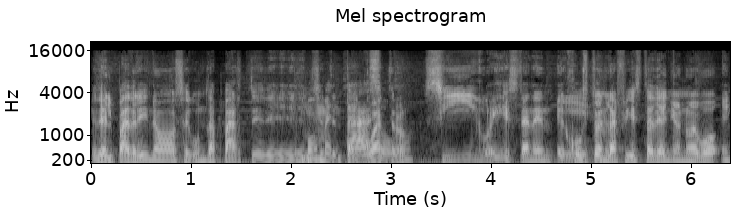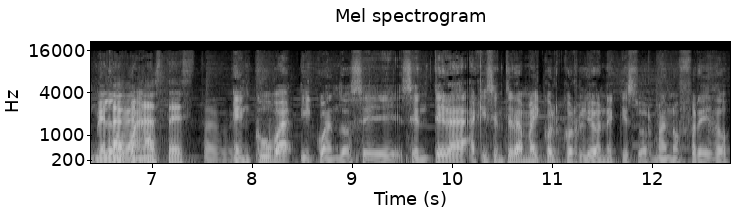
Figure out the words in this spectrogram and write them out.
Del Padrino, segunda parte del Momentazo, 74. güey. Sí, güey. Están en, eh, Sí. justo en la fiesta de Año Nuevo en Me Cuba. la ganaste esta, güey. En Cuba y cuando se, se entera, aquí se entera Michael Corleone que su hermano Fredo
